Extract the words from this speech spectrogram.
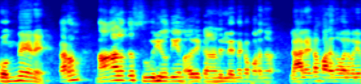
കൊന്നേനെ. കാരണം നാളത്തെ സൂര്യോദയം അവർ കാണില്ല എന്നൊക്കെ പറഞ്ഞ ലാലേട്ടൻ പറയുന്ന പോലെ വലിയ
